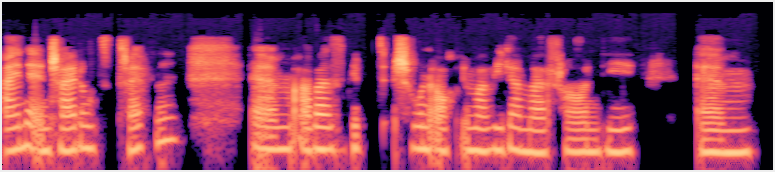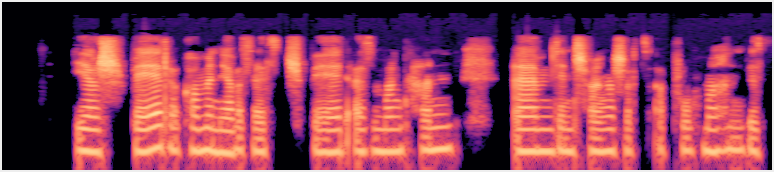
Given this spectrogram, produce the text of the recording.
eine Entscheidung zu treffen. Ähm, aber es gibt schon auch immer wieder mal Frauen, die ähm, eher später kommen. Ja, was heißt spät? Also man kann ähm, den Schwangerschaftsabbruch machen bis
